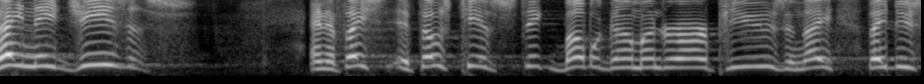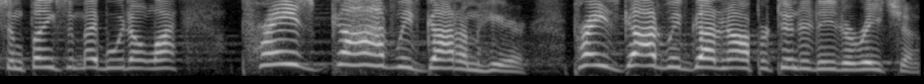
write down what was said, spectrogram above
They need Jesus. And if, they, if those kids stick bubble gum under our pews and they, they do some things that maybe we don't like, praise God we've got them here. Praise God, we've got an opportunity to reach them.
